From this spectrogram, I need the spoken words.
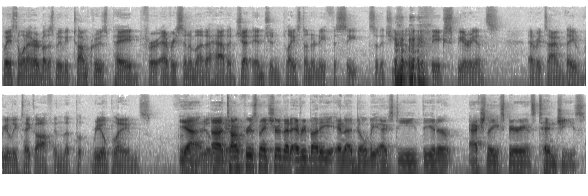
based on what I heard about this movie, Tom Cruise paid for every cinema to have a jet engine placed underneath the seat so that you really get the experience every time they really take off in the pl- real planes. Yeah, real uh, Tom. Cruise made sure that everybody in a Dolby XD theater actually experienced 10 Gs.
